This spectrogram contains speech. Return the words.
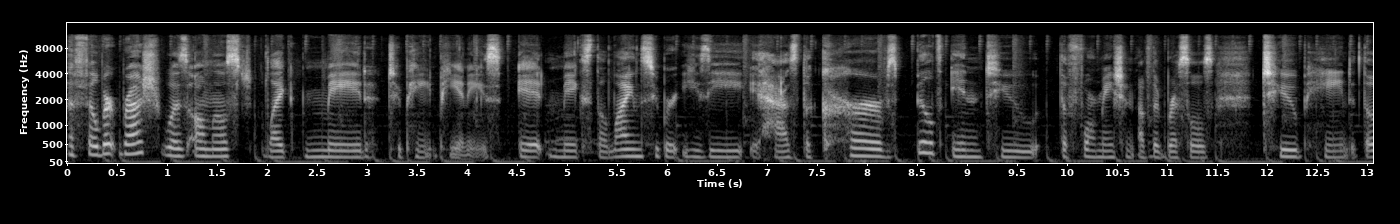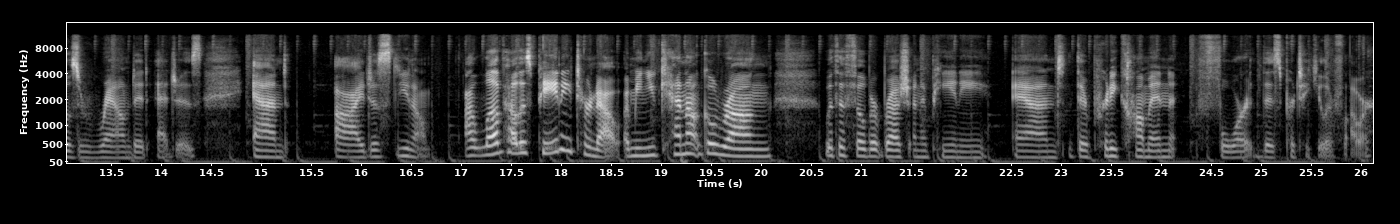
The filbert brush was almost like made to paint peonies. It makes the lines super easy. It has the curves built into the formation of the bristles to paint those rounded edges. And I just, you know, I love how this peony turned out. I mean, you cannot go wrong with a filbert brush and a peony, and they're pretty common for this particular flower.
